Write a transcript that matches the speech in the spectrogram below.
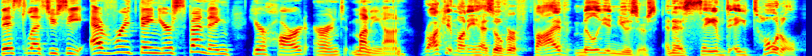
this lets you see everything you're spending your hard earned money on. Rocket Money has over 5 million users and has saved a total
